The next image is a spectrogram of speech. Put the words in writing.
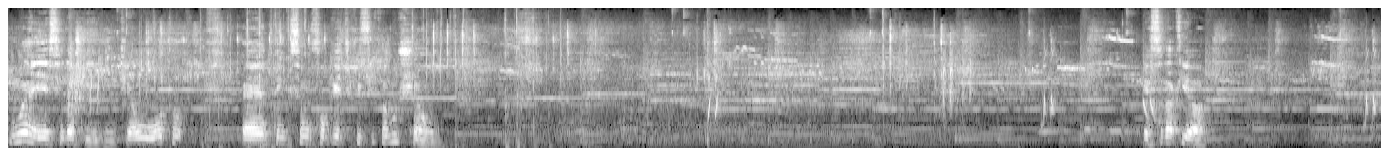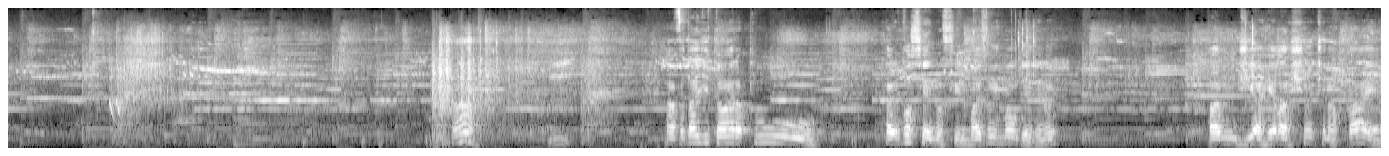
Não é esse daqui, gente. É o outro. É, tem que ser um foguete que fica no chão. Esse daqui, ó. Na verdade, então era pro. Cara, você, meu filho, mais um irmão dele, né? Para um dia relaxante na praia,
